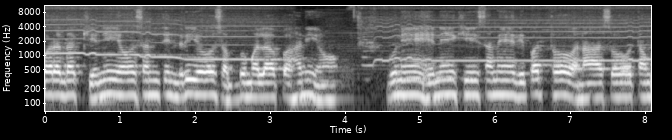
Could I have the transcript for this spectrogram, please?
વરદક્ષિણીયો સંતિન્દ્રિયો સબ્બુમલ પહનિયો ગુને હિનેખી સમે વિપથો અનાસો તમ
